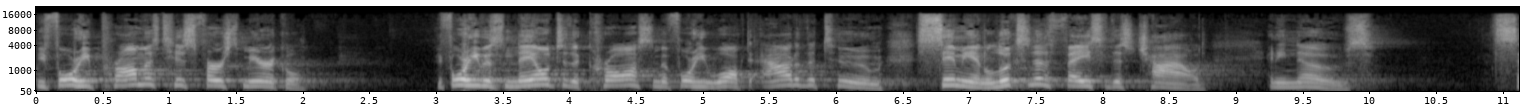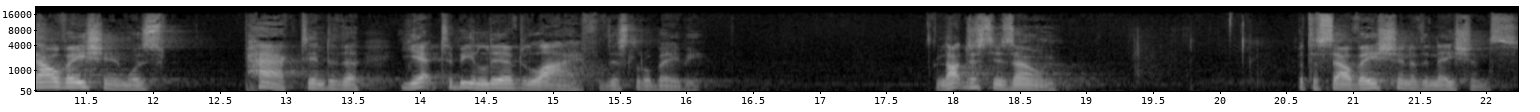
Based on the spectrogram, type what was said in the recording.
before he promised his first miracle, before he was nailed to the cross, and before he walked out of the tomb, Simeon looks into the face of this child and he knows salvation was packed into the yet to be lived life of this little baby. Not just his own, but the salvation of the nations.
